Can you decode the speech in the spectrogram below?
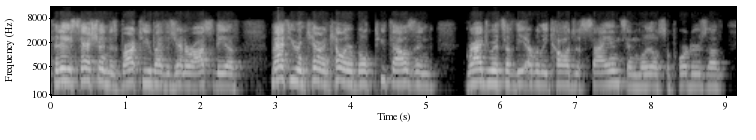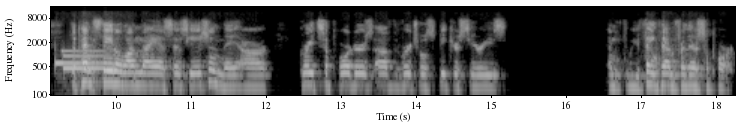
Today's session is brought to you by the generosity of Matthew and Karen Keller, both 2000 graduates of the Eberly College of Science and loyal supporters of the Penn State Alumni Association. They are great supporters of the virtual speaker series, and we thank them for their support.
